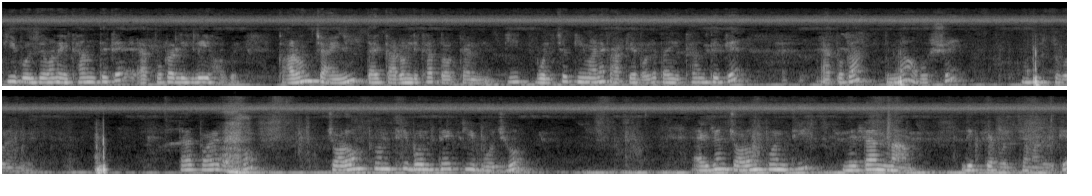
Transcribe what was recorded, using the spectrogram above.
কি বলছে মানে এখান থেকে এতটা লিখলেই হবে। কারণ চাইনি, তাই কারণ লেখার দরকার নেই। কি বলছে, কি মানে কাকে বলে, তাই এখান থেকে এতটা তোমরা অবশ্যই মুখস্থ করে নেবে। তারপরে দেখো, চরমপন্থী বলতে কি বোঝো? একজন চরমপন্থী নেতার নাম লিখতে বলছে আমাদেরকে।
